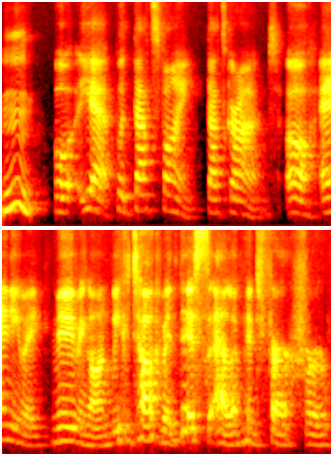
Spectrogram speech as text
Mm. But yeah, but that's fine. That's grand. Oh, anyway, moving on. We could talk about this element for for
